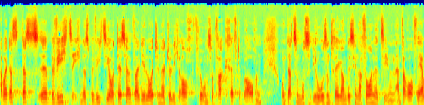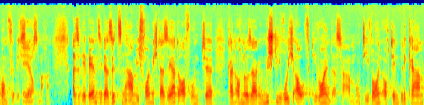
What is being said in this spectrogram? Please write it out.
Aber das, das äh, bewegt sich. Und das bewegt sich auch deshalb, weil die Leute natürlich auch Führungs- und Fachkräfte brauchen. Und dazu musst du die Hosenträger ein bisschen nach vorne ziehen und einfach auch Werbung für dich ja. selbst machen. Also wir werden sie da sitzen haben. Ich freue mich da sehr drauf und äh, kann auch nur sagen, misch die ruhig auf. Die wollen das haben und die wollen auch den Blick haben,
